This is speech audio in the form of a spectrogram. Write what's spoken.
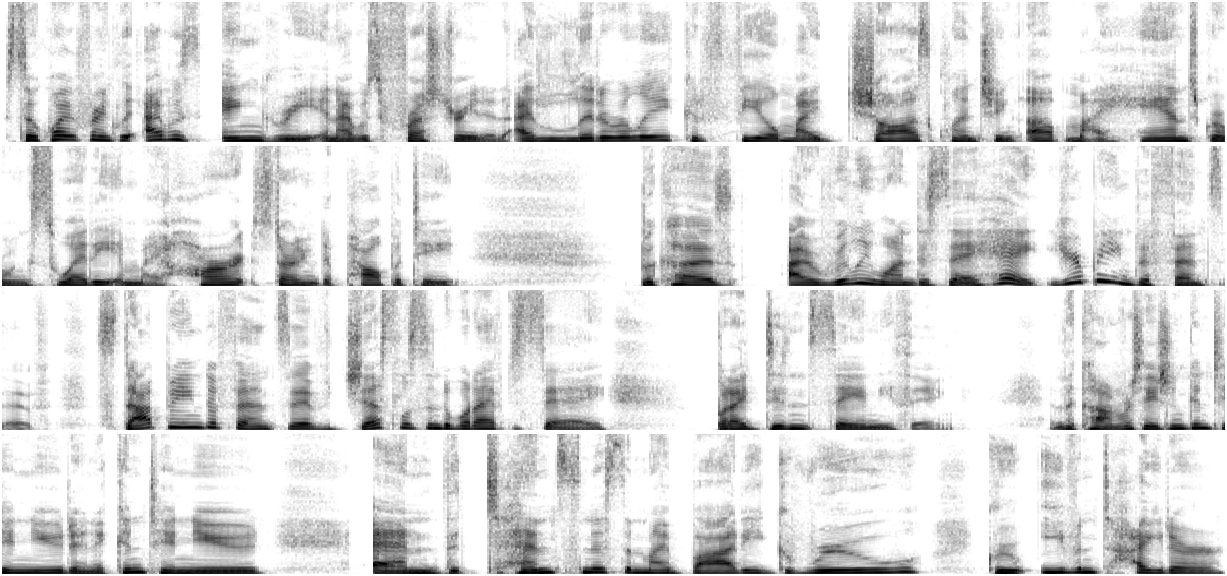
So, quite frankly, I was angry and I was frustrated. I literally could feel my jaws clenching up, my hands growing sweaty, and my heart starting to palpitate because I really wanted to say, hey, you're being defensive. Stop being defensive. Just listen to what I have to say. But I didn't say anything. And the conversation continued and it continued. And the tenseness in my body grew, grew even tighter.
